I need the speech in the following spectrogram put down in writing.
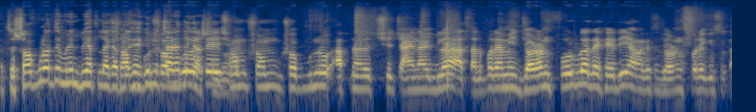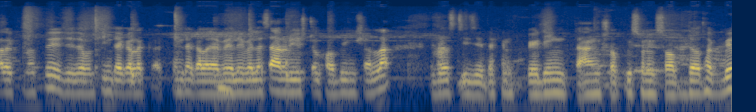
আচ্ছা সবগুলোতে মেড ইন বিয়েত লাগা থাকে কিন্তু চায়না থেকে আসে সব- সব- সবগুলো আপনার হচ্ছে চায়না গুলো আর তারপরে আমি জর্ডান ফোরগুলো দেখে দিই। আমার কাছে জর্ডান ফোর কিছু কালেকশন আছে এই যে যেমন তিনটা কালার তিনটা কালার অ্যাভেলেবেল আছে আর রিস্টক হবে ইনশাল্লাহ জাস্ট এই যে দেখেন পেডিং টাং সবকিছু অনেক সফট দেওয়া থাকবে।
